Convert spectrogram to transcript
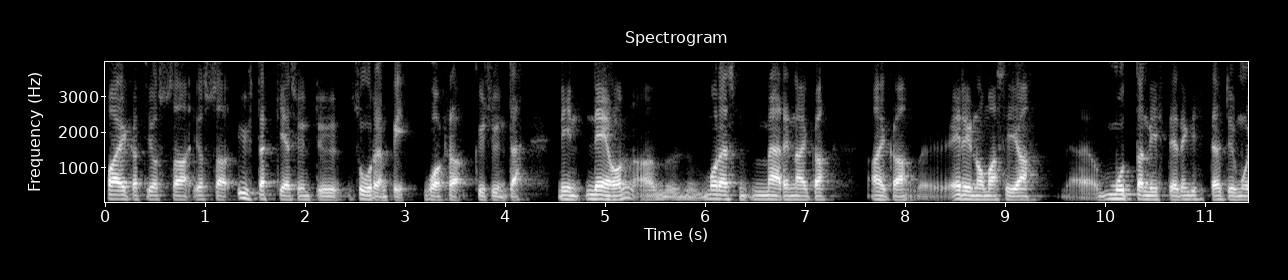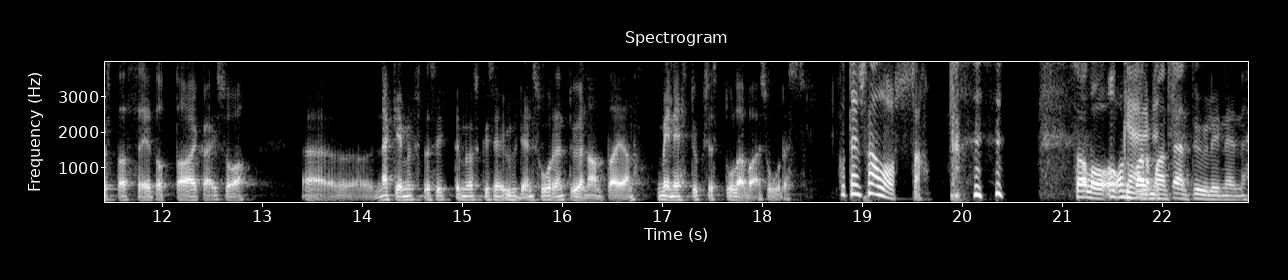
paikat, jossa, jossa yhtäkkiä syntyy suurempi vuokrakysyntä, niin ne on monessa määrin aika, aika erinomaisia, mutta niistä tietenkin sitten täytyy muistaa se, että ottaa aika isoa näkemystä sitten myöskin sen yhden suuren työnantajan menestyksestä tulevaisuudessa. Kuten Salossa. Salo on, on varmaan tämän tyylinen.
